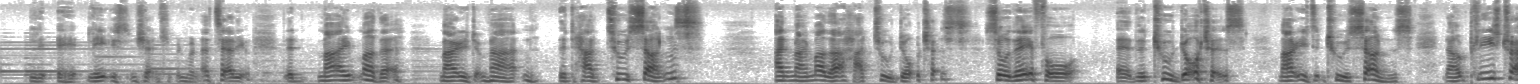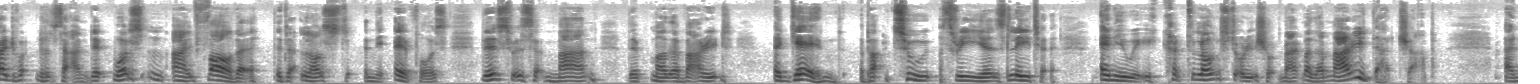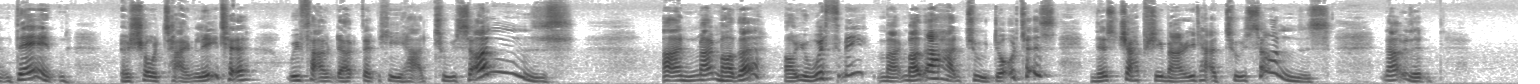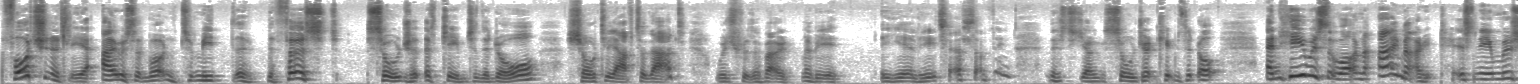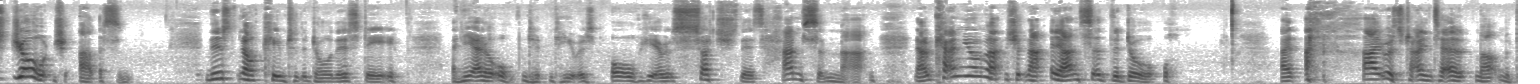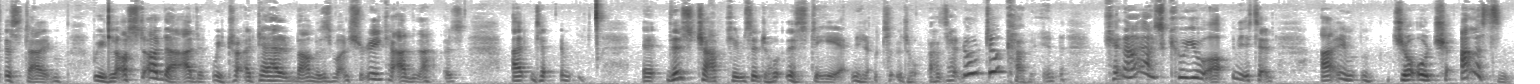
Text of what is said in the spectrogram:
ladies and gentlemen, when I tell you that my mother married a man that had two sons, and my mother had two daughters. So, therefore, uh, the two daughters married the two sons. Now, please try to understand it wasn't my father that I lost in the Air Force. This was a man that mother married again about two, three years later. Anyway, cut the long story short, my mother married that chap. And then, a short time later, we found out that he had two sons. And my mother, are you with me? My mother had two daughters. This chap she married had two sons. Now, that fortunately, I was the one to meet the, the first soldier that came to the door shortly after that, which was about maybe a year later or something. This young soldier came to the door, and he was the one I married. His name was George Allison. This knock came to the door this day, and he had opened it, and he was, oh, he was such this handsome man. Now, can you imagine that? He answered the door, and I was trying to help Mum at this time. We'd lost our dad, and we tried to help Mum as much as we can in the house. And um, uh, this chap came to the door this day, and he knocked to the door. I said, "No, do come in. Can I ask who you are?" And he said, "I'm George Allison."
